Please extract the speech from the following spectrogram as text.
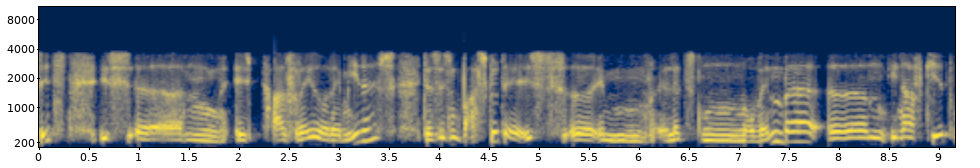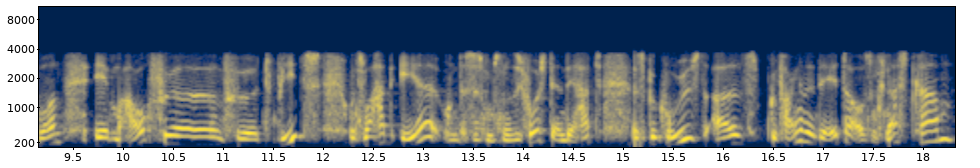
sitzt, ist, äh, ist Alfredo Ramirez. Das ist ein Basker, der ist äh, im letzten November äh, inhaftiert worden, eben auch für, für Tweets. Und zwar hat er, und das ist, muss man sich vorstellen, der hat es begrüßt, als Gefangene der ETA aus dem Knast kamen,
